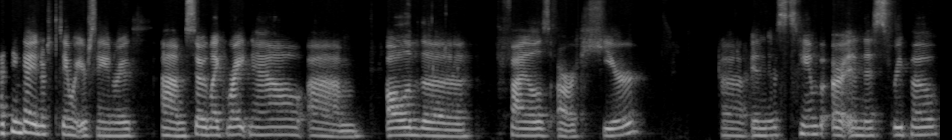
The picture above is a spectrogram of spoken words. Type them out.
I think I understand what you're saying, Ruth. Um, so like right now, um, all of the files are here uh, in this handbook or in this repo.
